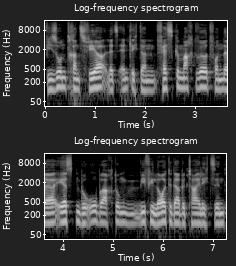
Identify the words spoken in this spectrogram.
wie so ein Transfer letztendlich dann festgemacht wird von der ersten Beobachtung, wie viele Leute da beteiligt sind,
